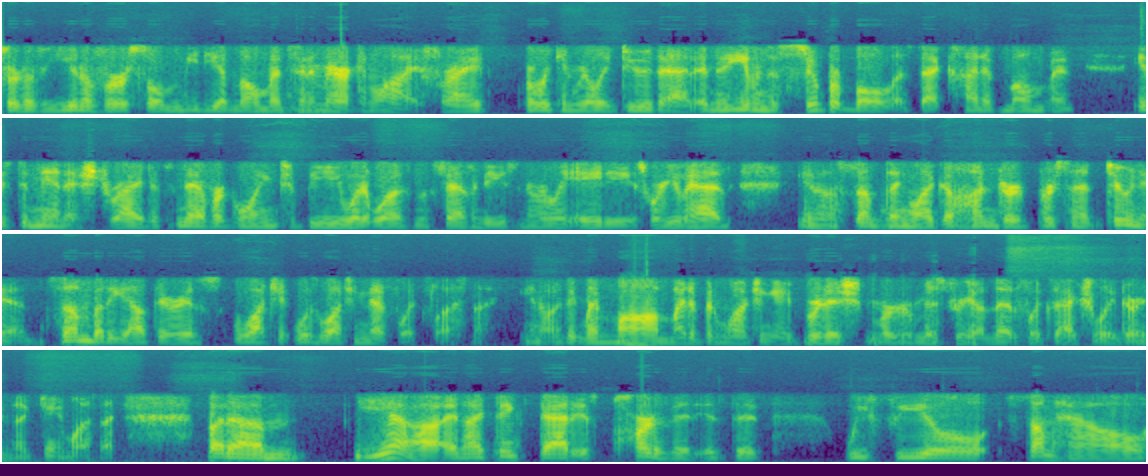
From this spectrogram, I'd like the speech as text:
sort of universal media moments in American life, right? Where we can really do that. And even the Super Bowl is that kind of moment is diminished, right? It's never going to be what it was in the 70s and early 80s where you had, you know, something like a 100% tune in. Somebody out there is watching was watching Netflix last night. You know, I think my mom might have been watching a British murder mystery on Netflix actually during that game last night. But um yeah, and I think that is part of it is that we feel somehow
